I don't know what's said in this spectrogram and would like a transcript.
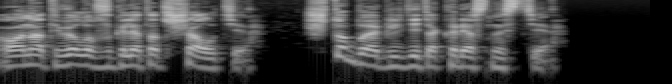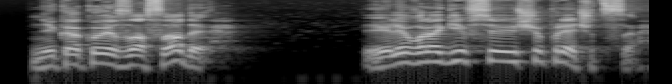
Он отвел взгляд от Шалти, чтобы оглядеть окрестности. «Никакой засады? Или враги все еще прячутся?»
